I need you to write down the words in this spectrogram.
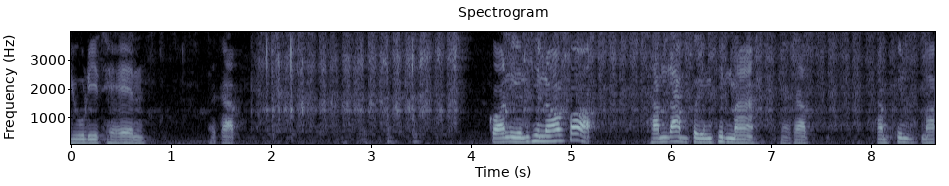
ยูรีเทนนะครับ ก่อนอื่นพี่น้องก็ทำด้ามปืนขึ้นมานะครับทำขึ้นมา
